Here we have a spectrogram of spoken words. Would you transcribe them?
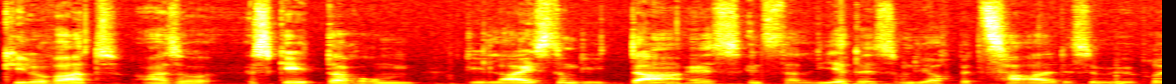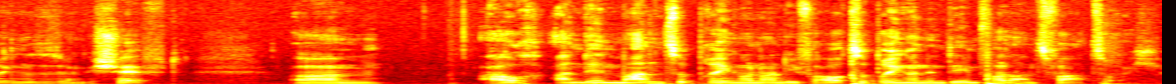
Kilowatt. Also es geht darum, die Leistung, die da ist, installiert ist und die auch bezahlt ist im Übrigen, das ist ja ein Geschäft, ähm, auch an den Mann zu bringen und an die Frau zu bringen und in dem Fall ans Fahrzeug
